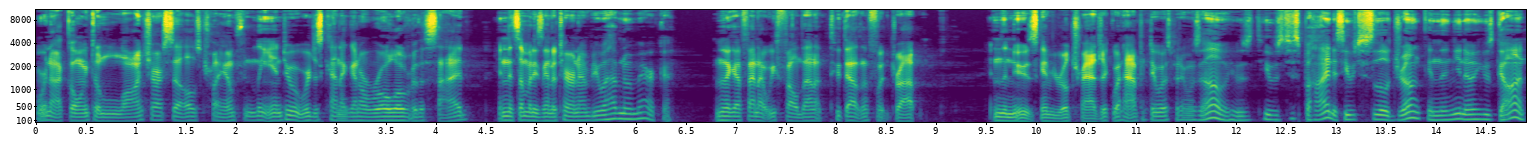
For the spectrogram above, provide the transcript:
We're not going to launch ourselves triumphantly into it. We're just kind of going to roll over the side. And then somebody's going to turn around and be, what happened to America? And then I got to find out we fell down a 2,000 foot drop in the news. It's going to be real tragic what happened to us. But it was, oh, he was, he was just behind us. He was just a little drunk. And then, you know, he was gone.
